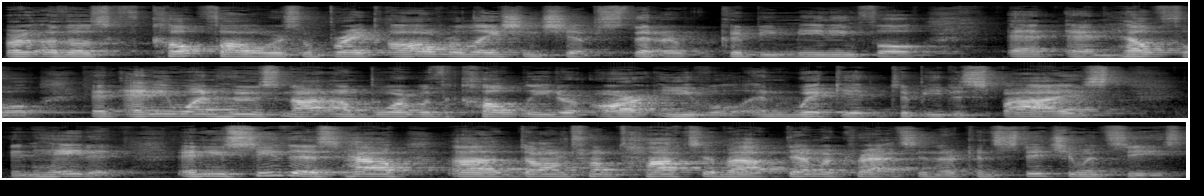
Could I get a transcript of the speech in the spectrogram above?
or, or those cult followers will break all relationships that are, could be meaningful and, and helpful. And anyone who's not on board with the cult leader are evil and wicked to be despised and hated. And you see this how uh, Donald Trump talks about Democrats and their constituencies.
